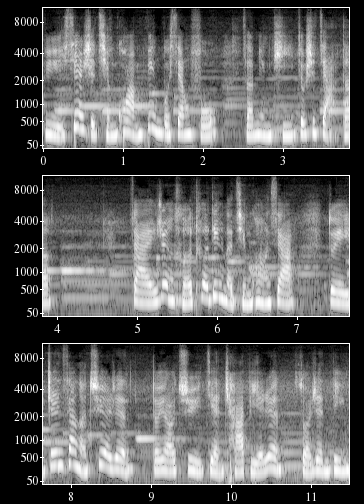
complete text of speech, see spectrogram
与现实情况并不相符，则命题就是假的。在任何特定的情况下，对真相的确认都要去检查别人所认定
